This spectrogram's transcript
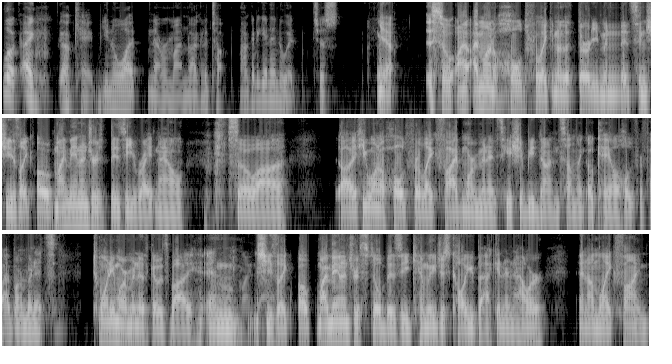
look. I okay. You know what? Never mind. I'm not gonna talk. Not gonna get into it. Just yeah. so I, I'm on a hold for like another 30 minutes, and she's like, "Oh, my manager's busy right now, so uh, uh, if you want to hold for like five more minutes, he should be done." So I'm like, "Okay, I'll hold for five more minutes." 20 more minutes goes by, and Oh she's like, "Oh, my manager's still busy. Can we just call you back in an hour?" And I'm like, "Fine."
